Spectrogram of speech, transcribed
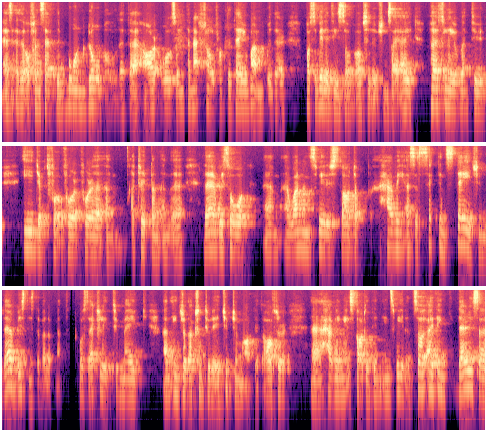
as, as I often said, the born global that uh, are also international from the day one with their possibilities of, of solutions. I, I personally went to Egypt for for for a, um, a trip, and, and uh, there we saw um, a one Swedish startup having as a second stage in their business development was actually to make an introduction to the Egyptian market after uh, having started in, in Sweden. So I think there is a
